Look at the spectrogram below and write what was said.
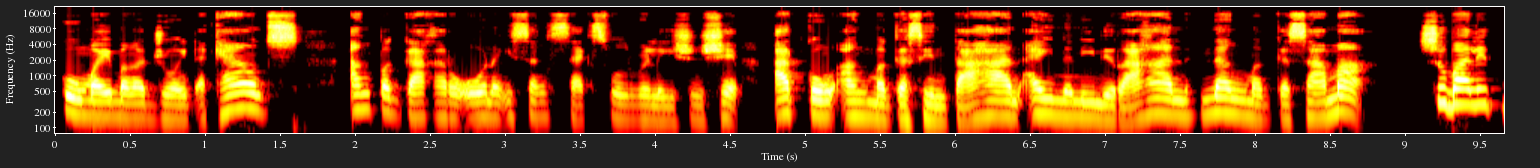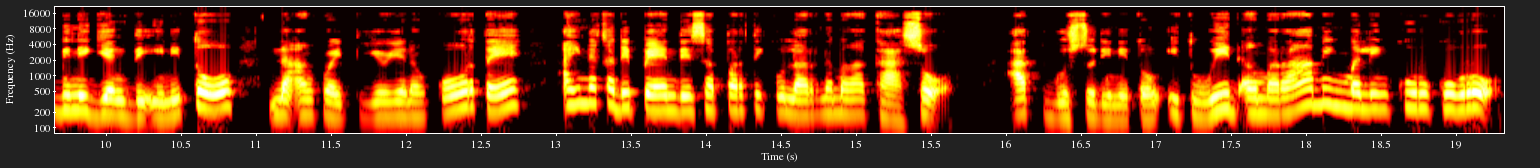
kung may mga joint accounts, ang pagkakaroon ng isang sexual relationship, at kung ang magkasintahan ay naninirahan ng magkasama. Subalit binigyang diin ito na ang criteria ng korte ay nakadepende sa partikular na mga kaso at gusto din itong ituwid ang maraming maling kuro-kuro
